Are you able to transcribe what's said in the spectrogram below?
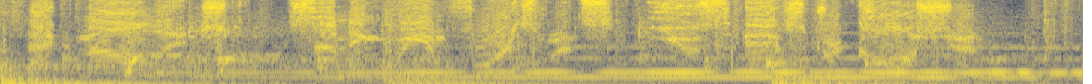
Acknowledged. Sending reinforcements. Use extra caution.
